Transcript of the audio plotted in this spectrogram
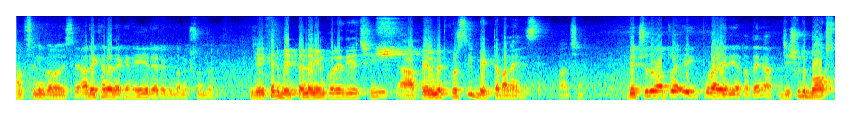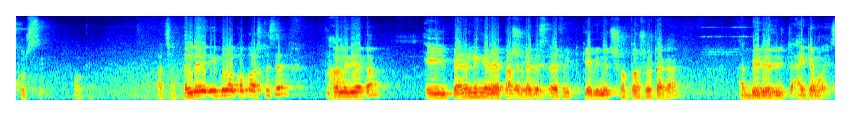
হাফ সিলিং করা হয়েছে। আর এখানে দেখেন এই এরিয়াটা কিন্তু অনেক সুন্দর। যে এখানে বেড প্যানেলিং করে দিয়েছি পেলমেট করছি বেডটা বানাই দিয়েছি। আচ্ছা। বেড শুধুমাত্র এই পুরো এরিয়াটা তাই না? জি শুধু বক্স করছি। ওকে আচ্ছা তাহলে এগুলো কত আসতেছে? টোটাল এরিয়াটা এই প্যানেলিং এর হ্যাঁ, পাঁচশো টাকা স্কোয়ার ফিট ক্যাবিনেট সতেরোশো টাকা আর বেডের আইটেম ওয়াইজ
